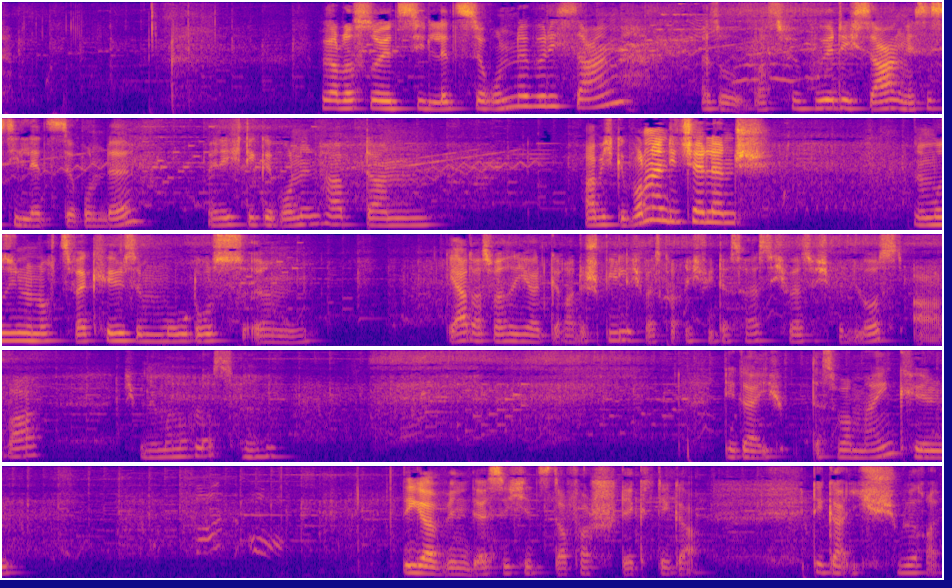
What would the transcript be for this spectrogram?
Ja, das ist so jetzt die letzte Runde, würde ich sagen. Also, was für würde ich sagen? Es ist die letzte Runde. Wenn ich die gewonnen habe, dann habe ich gewonnen die Challenge. Dann muss ich nur noch zwei Kills im Modus. Ähm, ja, das, was ich halt gerade spiele. Ich weiß gerade nicht, wie das heißt. Ich weiß, ich bin lost, aber ich bin immer noch lost. Digga, ich, das war mein Kill. Digga, wenn der sich jetzt da versteckt, Digga. Digga, ich schwöre.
